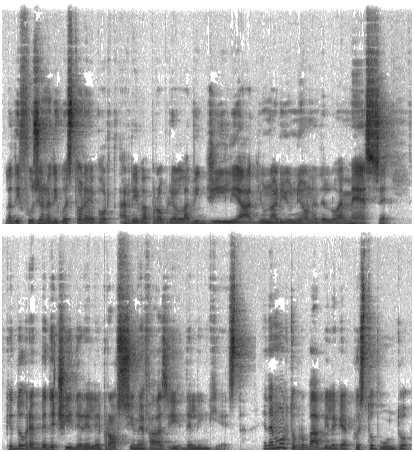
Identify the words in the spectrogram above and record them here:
La diffusione di questo report arriva proprio alla vigilia di una riunione dell'OMS che dovrebbe decidere le prossime fasi dell'inchiesta. Ed è molto probabile che a questo punto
